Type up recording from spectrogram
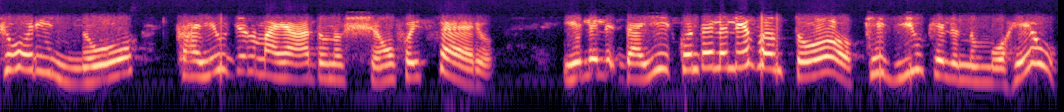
se orinou, caiu desmaiado no chão, foi sério. E ele, daí, quando ele levantou, que viu que ele não morreu,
